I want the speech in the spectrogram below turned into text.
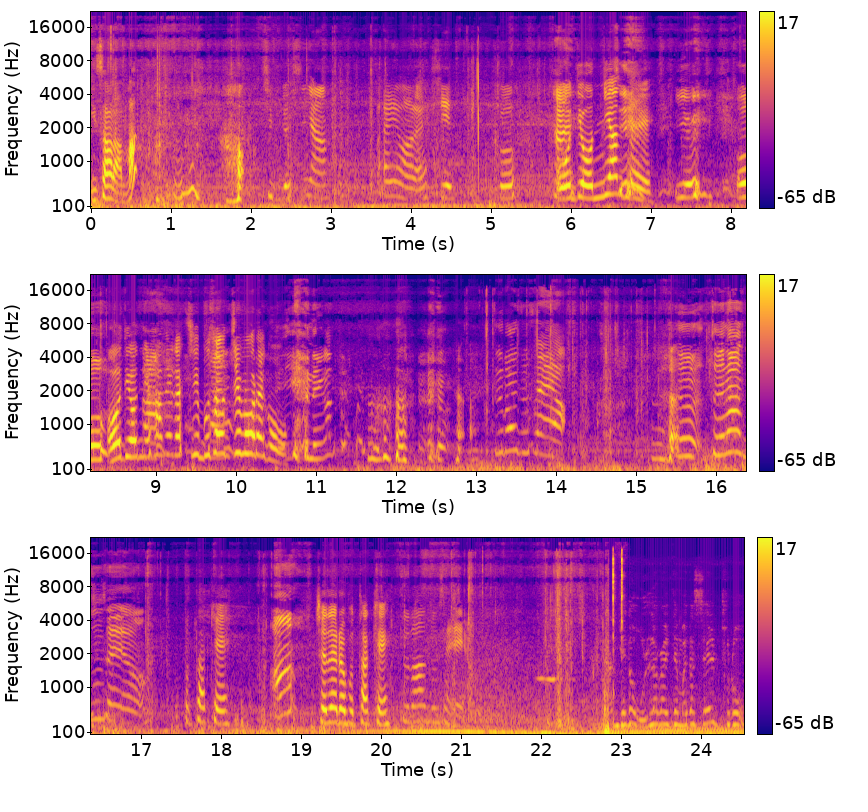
이 사람아? 집 몇 시냐? 빨리 말해. 10, 9. 어디 언니한테? 어. 디 언니 하늘같이 무서운지 모르고. 들어주세요. 들, 들어주세요. 부탁해. 제대로 부탁해. 들어주세요. 단계가 올라갈 때마다 셀프로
